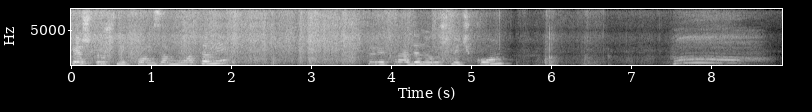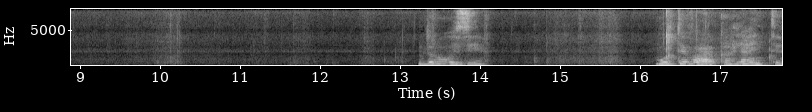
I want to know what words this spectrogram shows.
теж рушником замотане. Перекладено рушничком. Друзі. Мультиварка, гляньте.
